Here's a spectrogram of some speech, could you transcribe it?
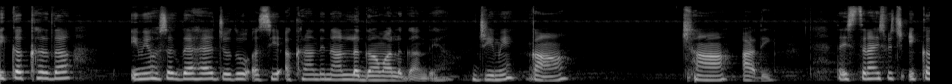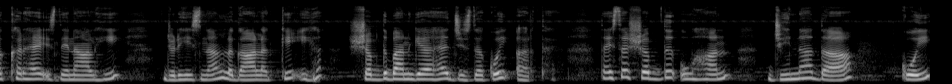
ਇੱਕ ਅੱਖਰ ਦਾ ਇਵੇਂ ਹੋ ਸਕਦਾ ਹੈ, ਜਦੋਂ ਅਸੀਂ ਅੱਖਰਾਂ ਦੇ ਨਾਲ ਲਗਾਵਾਂ ਲਗਾਉਂਦੇ ਹਾਂ, ਜਿਵੇਂ ਕਾਂ, ਛਾਂ ਆਦਿ। ਤਾਂ ਇਸ ਤਰ੍ਹਾਂ ਇਸ ਵਿੱਚ ਇੱਕ ਅੱਖਰ ਹੈ, ਇਸ ਦੇ ਨਾਲ ਹੀ ਜਿਹੜੀ ਇਸ ਨਾਲ ਲਗਾ ਲੱਗ ਕੇ ਇਹ ਸ਼ਬਦ ਬਣ ਗਿਆ ਹੈ ਜਿਸ ਦਾ ਕੋਈ ਅਰਥ ਹੈ। ਤਾਂ ਇਸ ਦਾ ਸ਼ਬਦ ਉਹ ਹਨ ਜਿਨ੍ਹਾਂ ਦਾ ਕੋਈ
